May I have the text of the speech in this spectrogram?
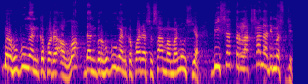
berhubungan kepada Allah dan berhubungan kepada sesama manusia bisa terlaksana di masjid.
